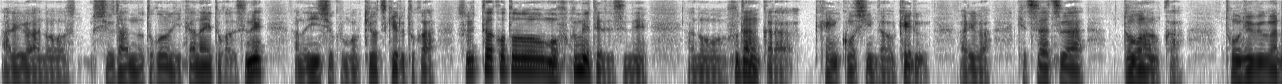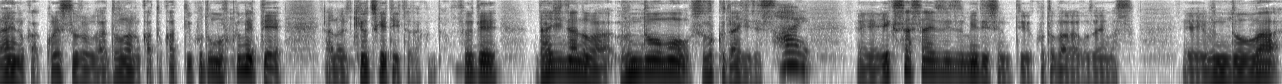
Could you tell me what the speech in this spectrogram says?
あるいはあの集団のところに行かないとかですねあの飲食も気をつけるとかそういったことも含めてですねあの普段から健康診断を受けるあるいは血圧がどうなのか糖尿病がないのかコレステロールがどうなのかとかっていうことも含めてあの気をつけていただくそれで大事なのは運動もすごく大事です。はいえー、エクササイズ・イズ・メディスンという言葉がございます。えー、運動は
